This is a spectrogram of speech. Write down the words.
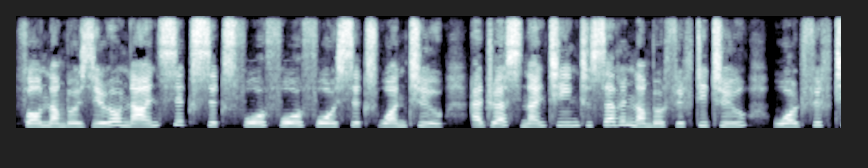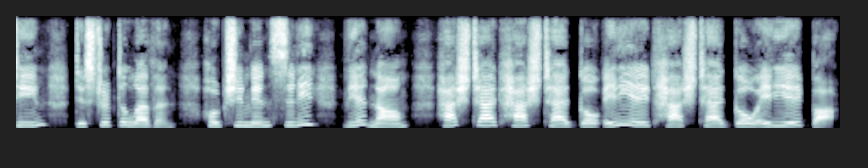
phone number 0966444612, address 19 to 7 number 52, Ward 15, District 11, Ho Chi Minh City, Vietnam, hashtag hashtag go88 hashtag go88bot.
